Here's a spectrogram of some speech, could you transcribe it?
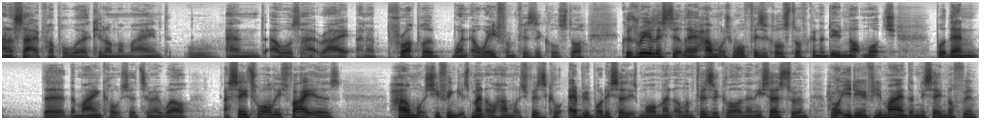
And I started proper working on my mind. And I was like, right. And I proper went away from physical stuff. Because realistically, how much more physical stuff can I do? Not much. But then the, the mind coach said to me, well, I say to all these fighters, how much do you think it's mental, how much physical. Everybody says it's more mental than physical. And then he says to him, what are you doing for your mind? And they say nothing.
